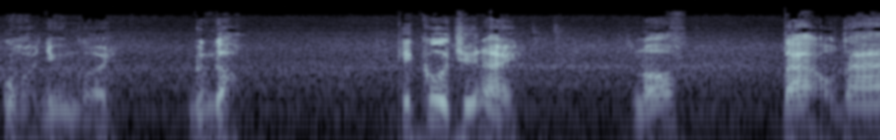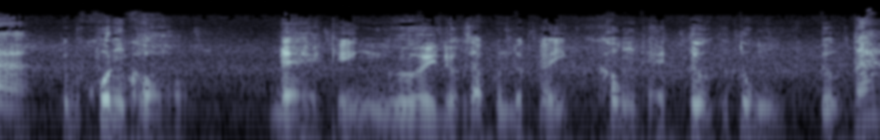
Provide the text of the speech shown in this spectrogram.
của những người đứng đầu. Cái cơ chế này, nó tạo ra cái khuôn khổ để cái người được giao quyền lực đấy không thể tự tung, tự tác,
